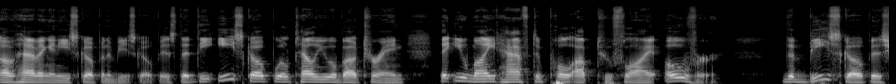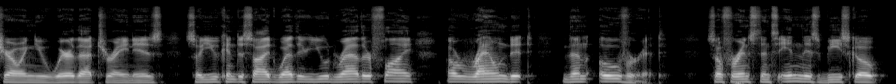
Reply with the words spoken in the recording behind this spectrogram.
of having an e-scope and a b-scope is that the e-scope will tell you about terrain that you might have to pull up to fly over. The B-scope is showing you where that terrain is so you can decide whether you would rather fly around it than over it. So for instance, in this B-scope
